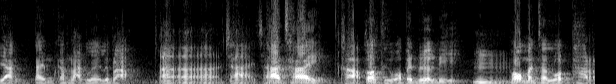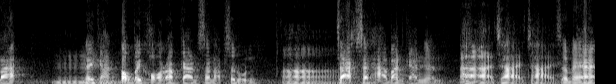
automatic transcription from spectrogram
อย่างเต็มกำลังเลยหรือเปล่า อ่าอ่าอ่าใช่ใช่ ถ้าใช่ครับก็ถือว่าเป็นเรื่องดี อืมเพราะมันจะลดภาระอืมในการต้องไปขอรับการสนับสนุนอ่าจากสถาบันการเงิน อ่าอ่าใช่ใช่ใช่ไหมฮะ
